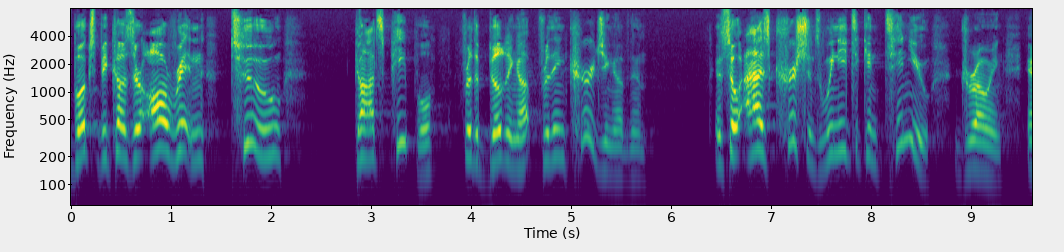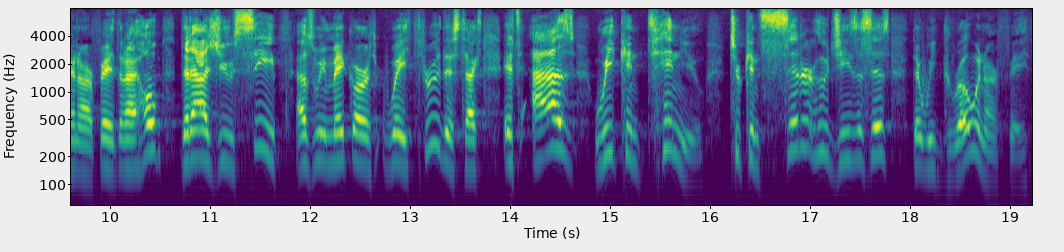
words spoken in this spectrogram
books, because they're all written to God's people for the building up, for the encouraging of them. And so, as Christians, we need to continue growing in our faith. And I hope that as you see, as we make our way through this text, it's as we continue to consider who Jesus is that we grow in our faith,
